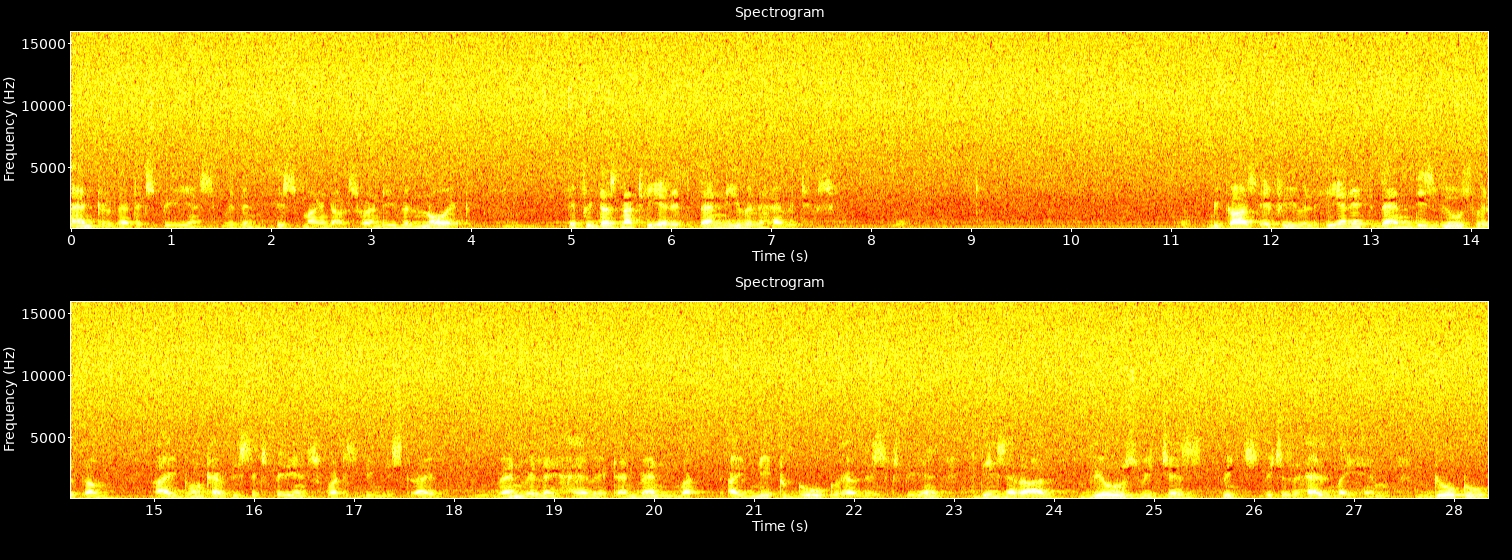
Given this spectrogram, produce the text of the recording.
enter that experience within his mind also, and he will know it. Hmm. If he does not hear it, then he will have it. You see. Because if he will hear it, then these views will come. I don't have this experience, what is being described, when will I have it, and when what I need to do to have this experience. These are all views which is which which is held by him due to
